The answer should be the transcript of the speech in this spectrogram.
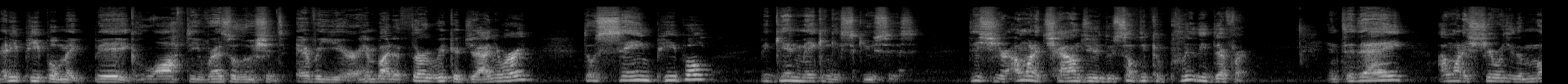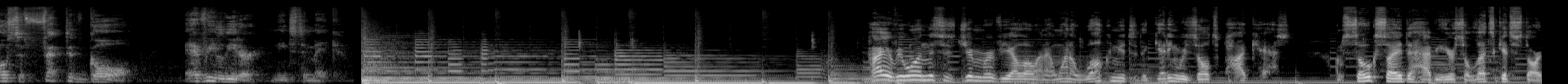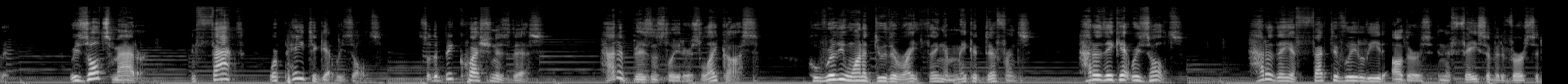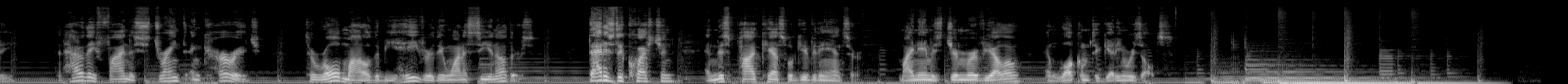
Many people make big, lofty resolutions every year, and by the third week of January, those same people begin making excuses. This year, I want to challenge you to do something completely different. And today, I want to share with you the most effective goal every leader needs to make. Hi, everyone. This is Jim Riviello, and I want to welcome you to the Getting Results podcast. I'm so excited to have you here, so let's get started. Results matter. In fact, we're paid to get results. So the big question is this How do business leaders like us, who really want to do the right thing and make a difference, how do they get results? How do they effectively lead others in the face of adversity? And how do they find the strength and courage to role model the behavior they want to see in others? That is the question, and this podcast will give you the answer. My name is Jim Riviello, and welcome to Getting Results.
